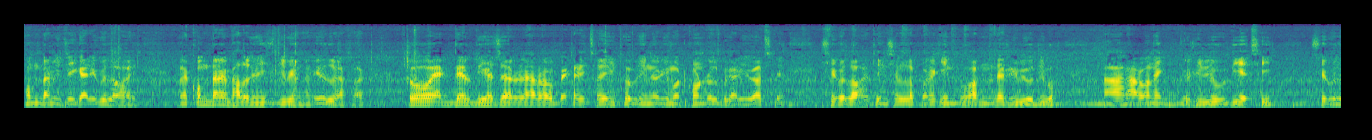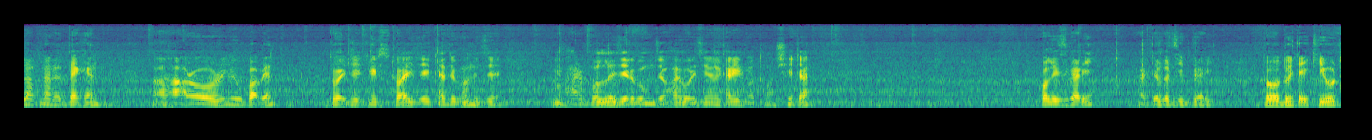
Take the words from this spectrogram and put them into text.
কম দামি যে গাড়িগুলো হয় মানে কম দামে ভালো জিনিস দিবে না, এই হলো ব্যাপার। তো এক দেড় দুই হাজার আরও ব্যাটারি চালিত বিভিন্ন রিমোট কন্ট্রোল গাড়িও আছে। সেগুলো হয়তো ইনশাল্লাহ পরে কিনবো, আপনাদের রিভিউ দিব। আর আর অনেক রিভিউ দিয়েছি, সেগুলো আপনারা দেখেন আরও রিভিউ পাবেন। তো এই যে কিডস টয় যেটা দেখুন যে ভার বললে যেরকম যে হয় অরিজিনাল গাড়ির মতো, সেটা পুলিশ গাড়ি আর জিপ গাড়ি। তো দুইটাই কিউট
